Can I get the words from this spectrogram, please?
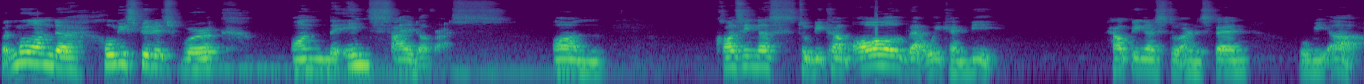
But more on the Holy Spirit's work on the inside of us, on causing us to become all that we can be, helping us to understand who we are.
